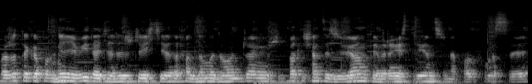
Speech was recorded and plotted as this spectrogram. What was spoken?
może tego pewnie nie widać, ale rzeczywiście ja do fandomu dołączyłem już w 2009, rejestrując się na Polfursy.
